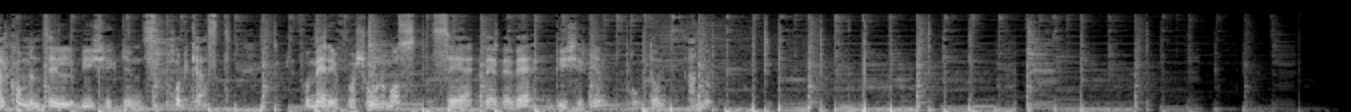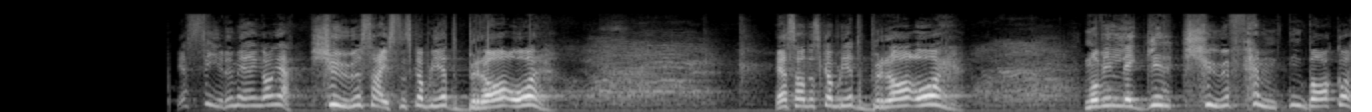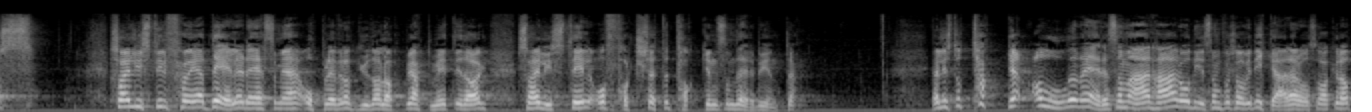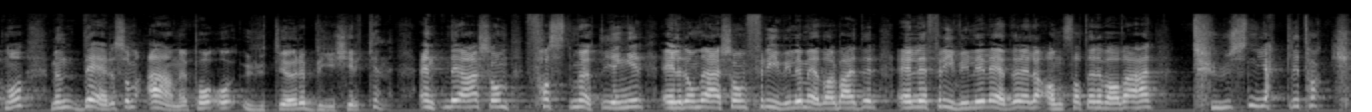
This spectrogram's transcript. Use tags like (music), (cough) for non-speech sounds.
Velkommen til Bykirkens podkast. For mer informasjon om oss cvvvbykirken.no. Jeg sier det med en gang. jeg. 2016 skal bli et bra år. Jeg sa det skal bli et bra år. Når vi legger 2015 bak oss, så har jeg lyst til, før jeg deler det som jeg opplever at Gud har lagt på hjertet mitt i dag, så har jeg lyst til å fortsette takken som dere begynte. Jeg har lyst til å takke alle dere som er her, og de som for så vidt ikke er her også akkurat nå, men dere som er med på å utgjøre Bykirken. Enten det er som fast møtegjenger, eller om det er som frivillig medarbeider, eller frivillig leder eller ansatt, eller hva det er. Tusen hjertelig takk!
